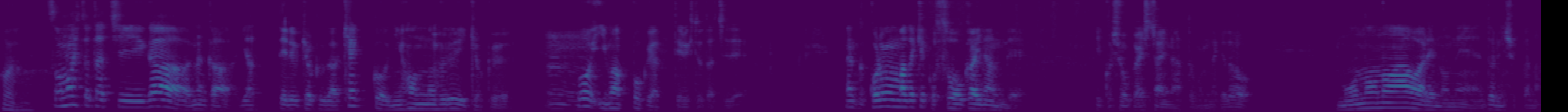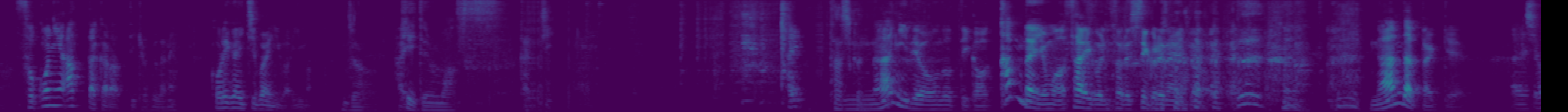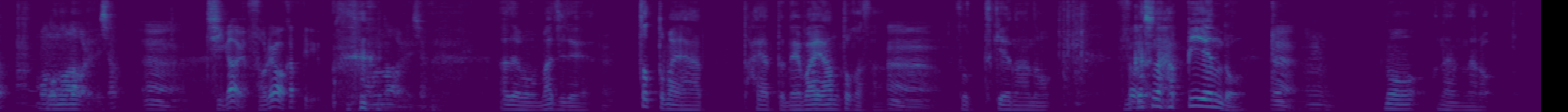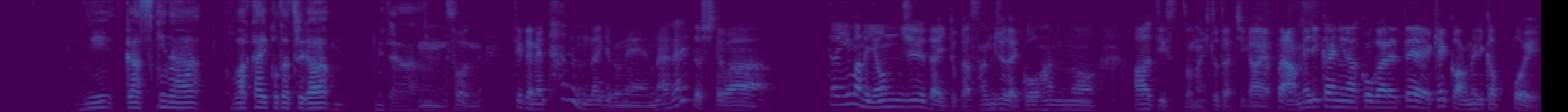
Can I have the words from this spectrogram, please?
はいはい。その人たちがなんかやってる曲が結構日本の古い曲うん。を今っぽくやってる人たちでなんかこれもまた結構爽快なんで一個紹介したいなと思うんだけど「もののあわれ」のねどれにしようかな「そこにあったから」っていう曲だね。これが一番いいわ今。じゃあはい。聞いてみます、タッチ。はい。確かに。何で踊っていいか分かんないよもう最後にそれしてくれないと。何だったっけ？あれでしょ？物の流れでしょ？うん。違うよ。それは分かってるよ。物の流れでしょ？あでもマジでちょっと前は流行ったネバヤンとかさ、うん。そっち系のあの昔のハッピーエンドのなんだろう。にが好きな若い子たちがみたいな、うんそうだね。っていうかね多分だけどね流れとしては多分今の40代とか30代後半のアーティストの人たちがやっぱりアメリカに憧れて結構アメリカっぽい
